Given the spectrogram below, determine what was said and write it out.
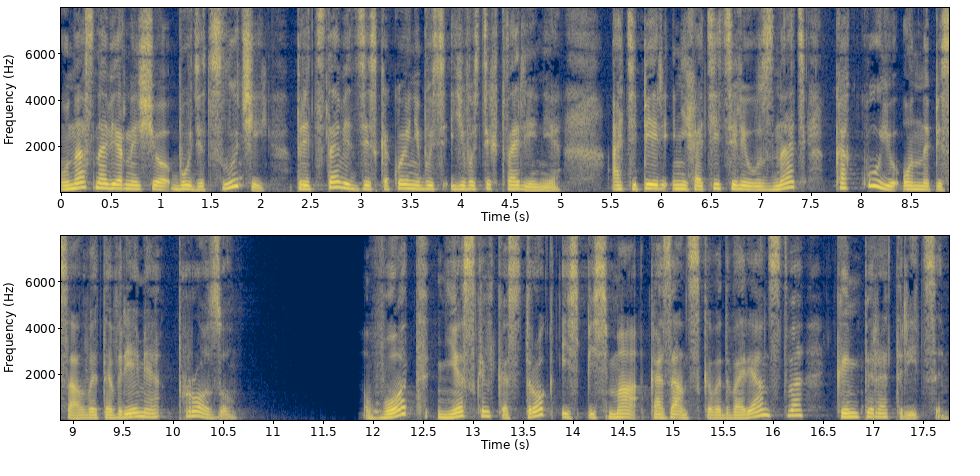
У нас, наверное, еще будет случай представить здесь какое-нибудь его стихотворение. А теперь не хотите ли узнать, какую он написал в это время прозу? Вот несколько строк из письма казанского дворянства к императрице.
